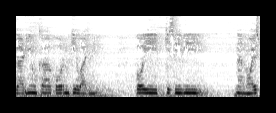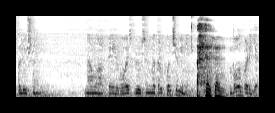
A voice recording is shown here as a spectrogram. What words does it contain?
गाड़ियों का हॉर्न की आवाज़ नहीं कोई किसी भी ना नॉइज़ पोल्यूशन ना वहाँ पे वॉइस पोल्यूशन मतलब कुछ भी नहीं। बहुत बढ़िया।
